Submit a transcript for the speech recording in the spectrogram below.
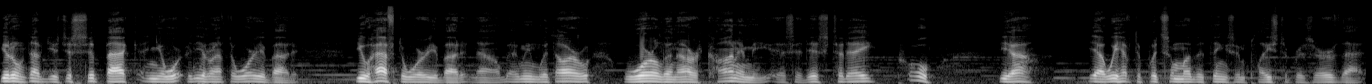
you don't have, you just sit back and you, you don't have to worry about it. You have to worry about it now. I mean, with our world and our economy as it is today, oh, yeah, yeah, we have to put some other things in place to preserve that.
